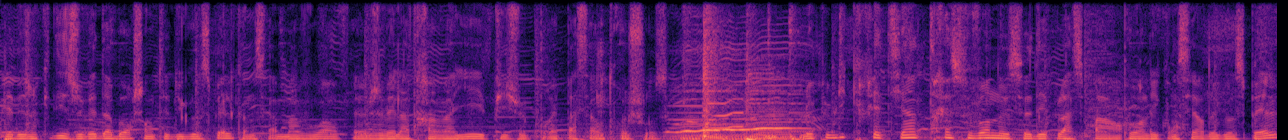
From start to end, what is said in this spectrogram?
Il y a des gens qui disent je vais d'abord chanter du gospel, comme ça ma voix, je vais la travailler et puis je pourrai passer à autre chose. Le public chrétien très souvent ne se déplace pas pour les concerts de gospel,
